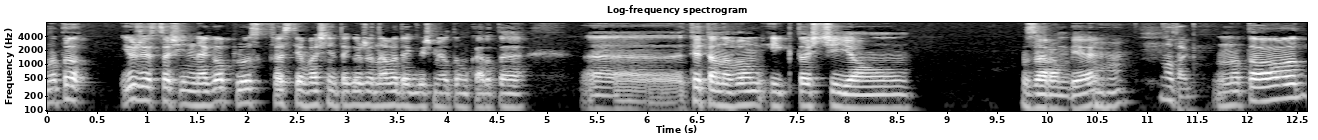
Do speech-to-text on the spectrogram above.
no to już jest coś innego, plus kwestia właśnie tego, że nawet jakbyś miał tą kartę e, tytanową i ktoś ci ją zarąbie, mhm. no tak. No to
